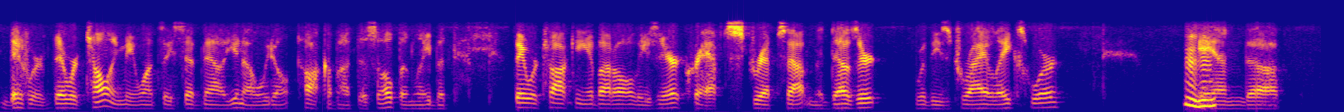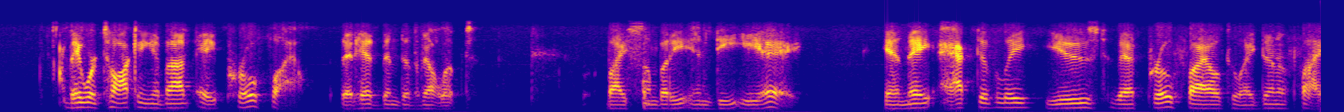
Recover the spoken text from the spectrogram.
they were they were telling me once they said, now you know we don't talk about this openly, but they were talking about all these aircraft strips out in the desert where these dry lakes were, and uh, they were talking about a profile that had been developed by somebody in DEA. And they actively used that profile to identify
